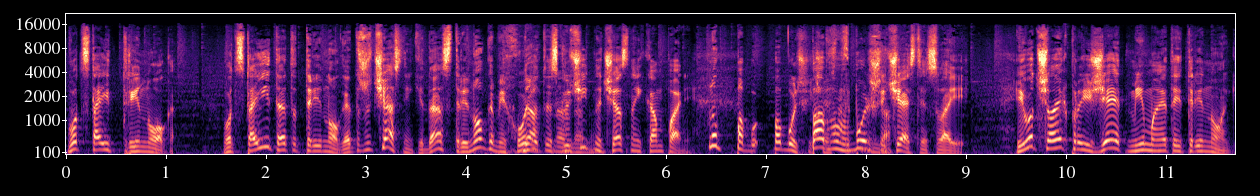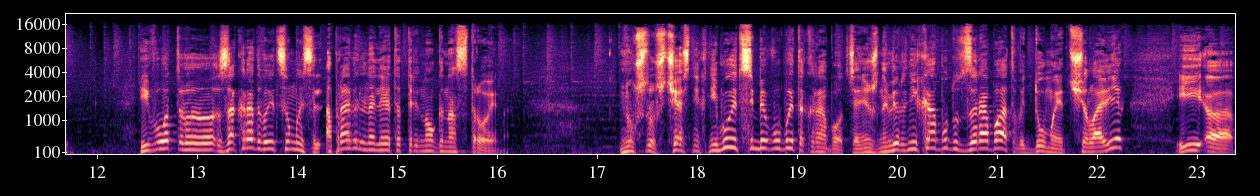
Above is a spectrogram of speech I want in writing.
Вот стоит тренога. Вот стоит этот тренога. Это же частники, да? С треногами ходят да, исключительно да, да, да. частные компании. Ну, по, по большей по, части. В большей да. части своей. И вот человек проезжает мимо этой треноги. И вот э, закрадывается мысль, а правильно ли эта тренога настроена? Ну что ж, частник не будет себе в убыток работать. Они же наверняка будут зарабатывать, думает человек. И, э,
